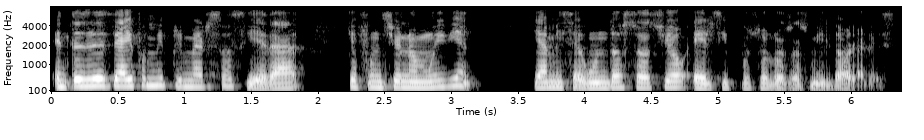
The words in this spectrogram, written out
Entonces, desde ahí fue mi primer sociedad que funcionó muy bien. Ya mi segundo socio, él sí puso los dos mil dólares.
